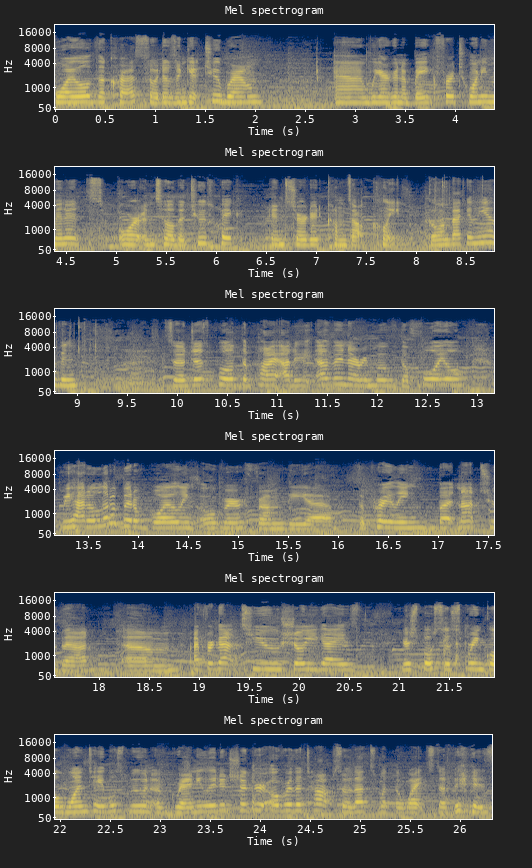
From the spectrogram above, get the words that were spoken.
foil the crust so it doesn't get too brown. And we are gonna bake for 20 minutes or until the toothpick inserted comes out clean. Going back in the oven. So just pulled the pie out of the oven. I removed the foil. We had a little bit of boiling over from the uh, the praline, but not too bad. Um, I forgot to show you guys. You're supposed to sprinkle one tablespoon of granulated sugar over the top, so that's what the white stuff is.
